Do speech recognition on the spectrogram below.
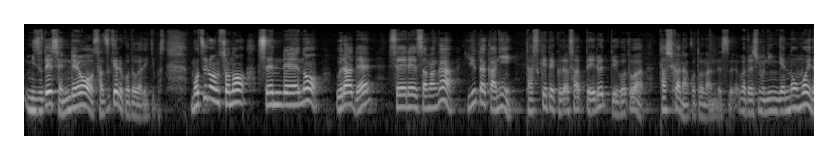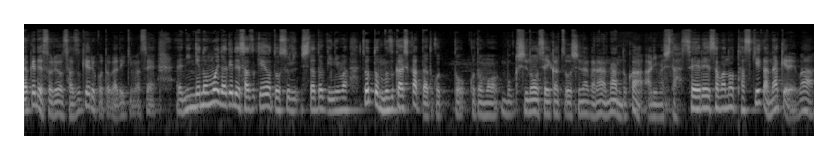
水で洗礼を授けることができます。もちろんその洗礼の裏で精霊様が豊かに助けてくださっているっていうことは確かなことなんです。私も人間の思いだけでそれを授けることができません。人間の思いだけで授けようとするした時にはちょっと難しかったことことも牧師の生活をしながら何度かありました。精霊様の助けがなければ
